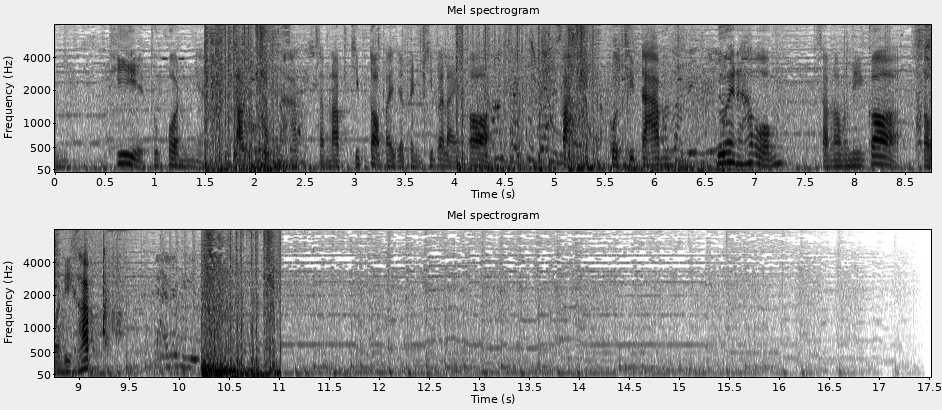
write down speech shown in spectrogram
ที่ทุกคนเนี่ยรับชมนะครับสำหรับคลิปต่อไปจะเป็นคลิปอะไรก็ฝากกดติดตามด้วยนะครับผมสำหรับวันนี้ก็สวัสดีครับ Enemy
